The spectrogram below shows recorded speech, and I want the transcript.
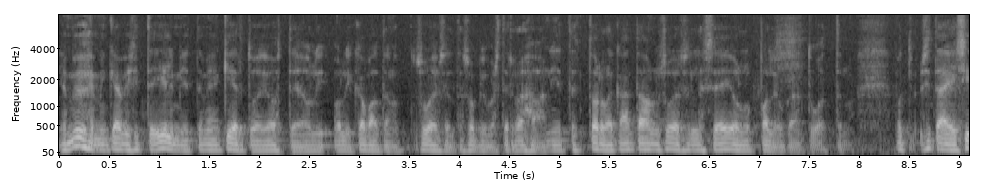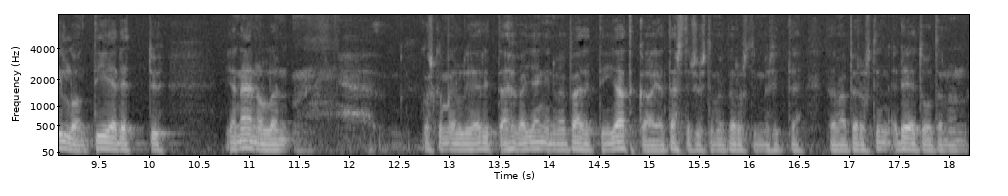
ja myöhemmin kävi sitten ilmi, että meidän kiertuejohtaja oli, oli kavaltanut Suojaselta sopivasti rahaa, niin että todellakaan Tauno Suojaselle se ei ollut paljonkaan tuottanut. Mutta sitä ei silloin tiedetty ja näin ollen, koska meillä oli erittäin hyvä jengi, niin me päätettiin jatkaa ja tästä syystä me perustimme sitten, tai mä perustin D-tuotannon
